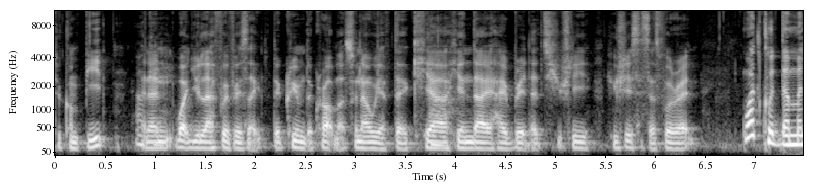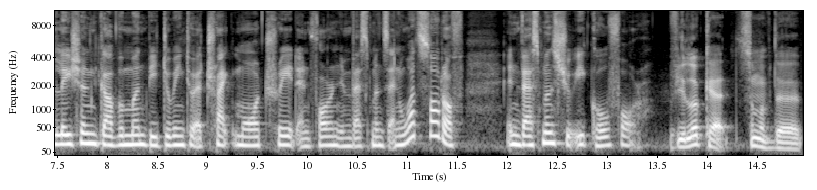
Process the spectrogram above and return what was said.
to compete, okay. and then what you left with is like the cream of the crop. So now we have the Kia. Hyundai hybrid that's hugely hugely successful, right? What could the Malaysian government be doing to attract more trade and foreign investments, and what sort of investments should it go for? If you look at some of the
